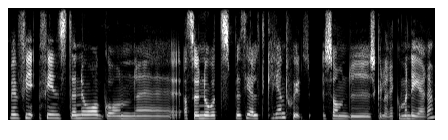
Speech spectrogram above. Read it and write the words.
Men fi- finns det någon, eh, alltså något speciellt klientskydd som du skulle rekommendera?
